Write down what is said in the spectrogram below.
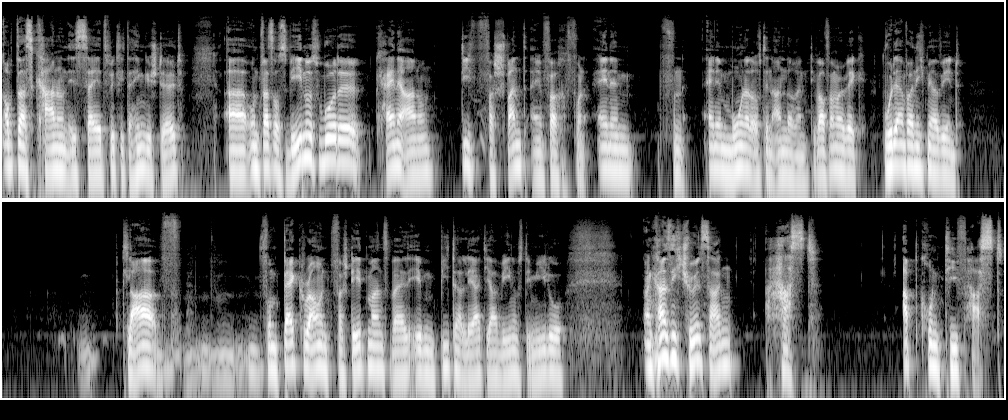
ob das Kanon ist, sei jetzt wirklich dahingestellt. Äh, und was aus Venus wurde, keine Ahnung. Die verschwand einfach von einem, von einem Monat auf den anderen. Die war auf einmal weg. Wurde einfach nicht mehr erwähnt. Klar, vom Background versteht man es, weil eben Peter lehrt ja Venus de Milo. Man kann es nicht schön sagen, hasst. Abgrundtief hasst.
